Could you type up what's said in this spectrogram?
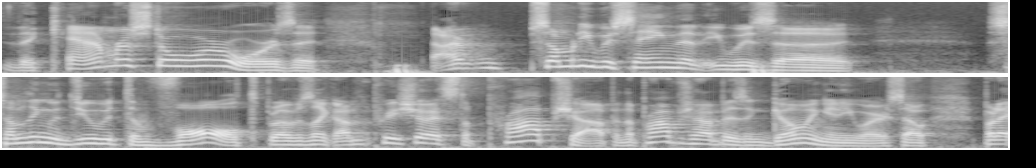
the camera store or is it? I somebody was saying that it was uh, something to do with the vault, but I was like, I'm pretty sure it's the prop shop, and the prop shop isn't going anywhere. So, but I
